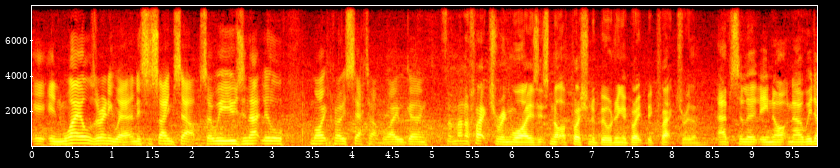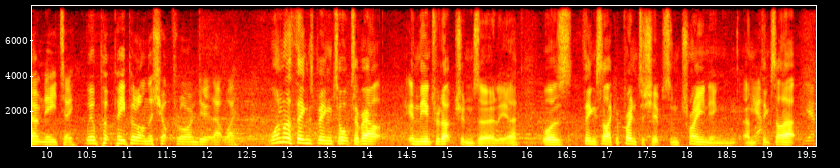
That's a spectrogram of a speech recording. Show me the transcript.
in Wales or anywhere, and it's the same setup. So we're using that little micro setup the way we're going. So, manufacturing wise, it's not a question of building a great big factory then. Absolutely not. No, we don't need to. We'll put people on the shop floor and do it that way. One of the things being talked about in the introductions earlier was things like apprenticeships and training and Yep. things like that. Yep.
